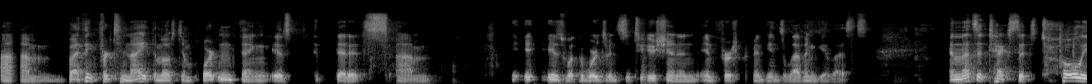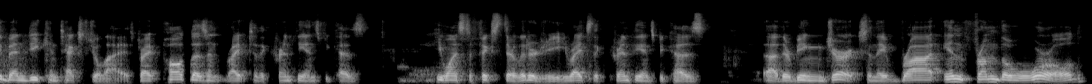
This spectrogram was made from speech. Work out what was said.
Um, but I think for tonight, the most important thing is that it's um, it is what the words of institution in, in 1 Corinthians 11 give us. And that's a text that's totally been decontextualized, right? Paul doesn't write to the Corinthians because he wants to fix their liturgy. He writes the Corinthians because uh, they're being jerks and they've brought in from the world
